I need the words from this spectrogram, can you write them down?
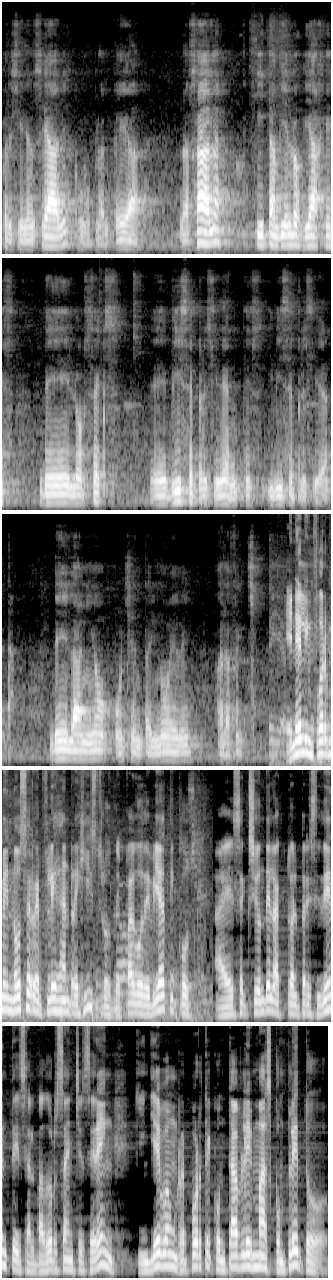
presidenciales, como plantea la sala, y también los viajes de los ex eh, vicepresidentes y vicepresidenta del año 89 a la fecha. En el informe no se reflejan registros de pago de viáticos, a excepción del actual presidente Salvador Sánchez Serén, quien lleva un reporte contable más completo.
